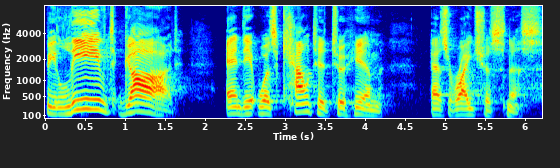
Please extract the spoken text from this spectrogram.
believed God, and it was counted to him as righteousness.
